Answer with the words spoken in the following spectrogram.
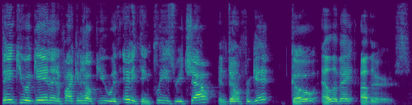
Thank you again, and if I can help you with anything, please reach out. And don't forget, go elevate others.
